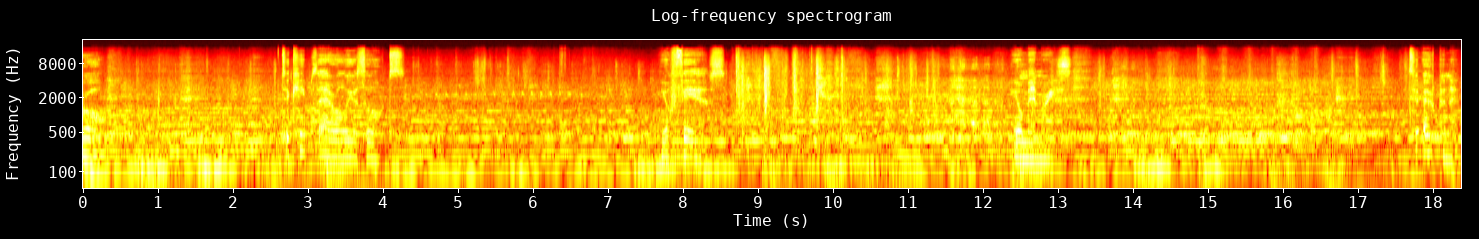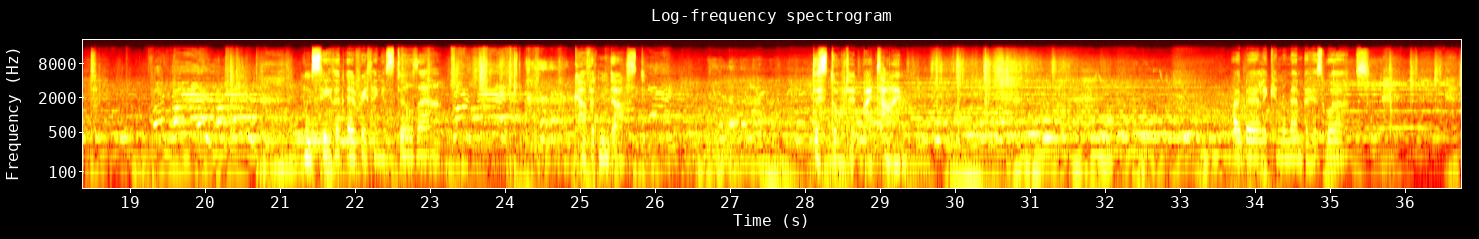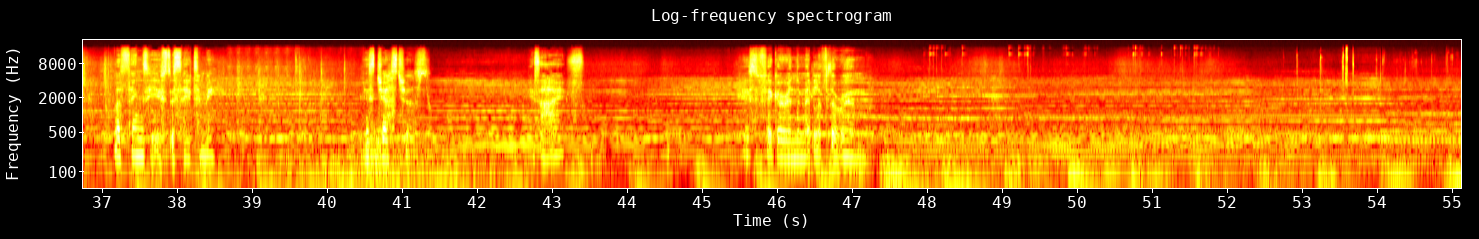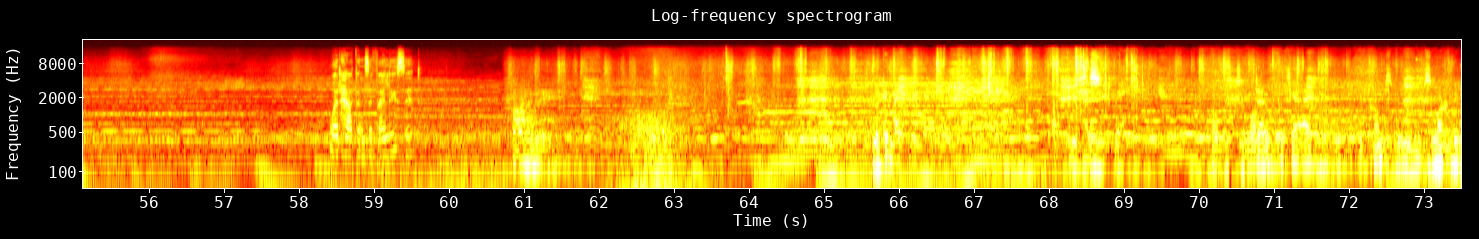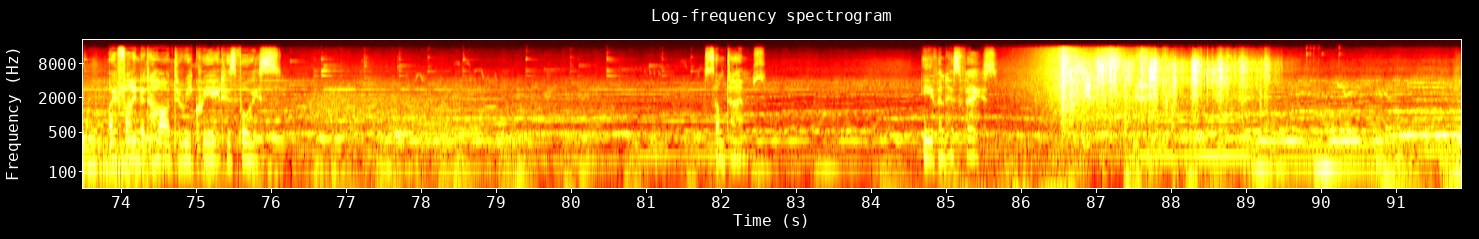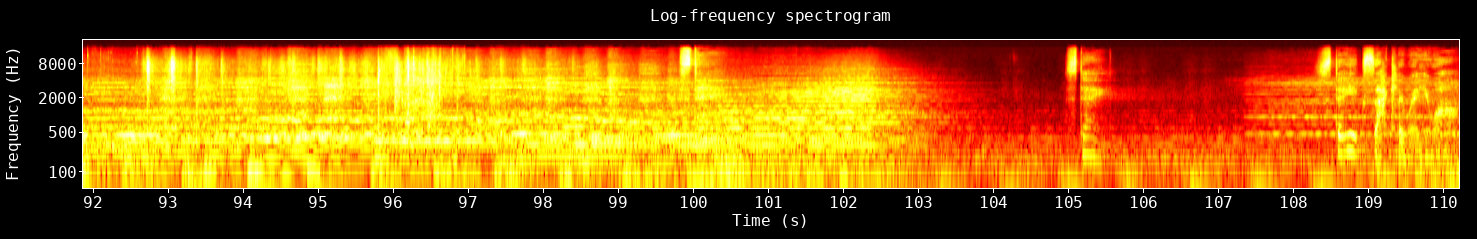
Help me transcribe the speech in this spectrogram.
To keep there all your thoughts. Your fears. Your memories. To open it. And see that everything is still there. Covered in dust. Distorted by time. I barely can remember his words. The things he used to say to me. His gestures. His eyes. His figure in the middle of the room. What happens if I lose it? Finally. Look at me. You saved me. Don't forget. You promised me you'd smart me. I find it hard to recreate his voice. Sometimes, even his face. Stay. Stay exactly where you are.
